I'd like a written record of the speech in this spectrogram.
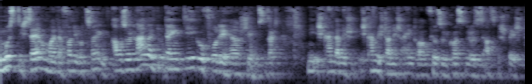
musst dich selber mal davon überzeugen. Aber solange du dein Ego vor dir herschiebst und sagst, nee, ich kann da nicht, ich kann mich da nicht eintragen für so ein kostenloses Erstgespräch.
